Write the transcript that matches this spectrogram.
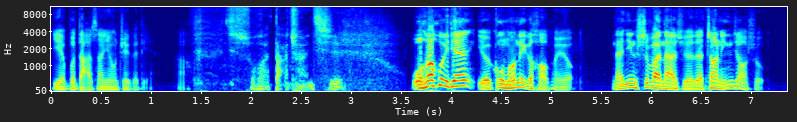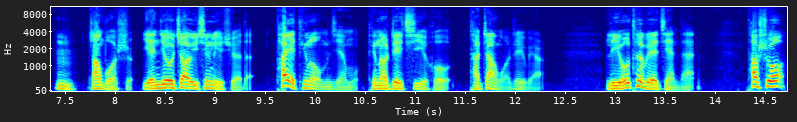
也不打算用这个点。啊，说话大喘气。我和慧天有共同的一个好朋友，南京师范大学的张宁教授，嗯，张博士，研究教育心理学的。他也听了我们节目，听到这期以后，他站我这边，理由特别简单。他说，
